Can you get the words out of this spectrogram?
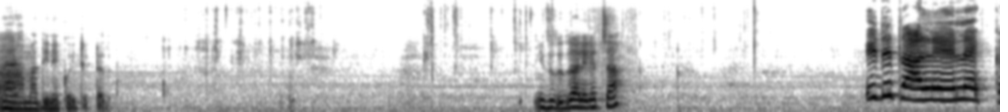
ആ. മദീനക്ക് പോയിട്ട് ഇത് തലയിൽ വെച്ചാ ഇത് തലയിലേക്ക.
